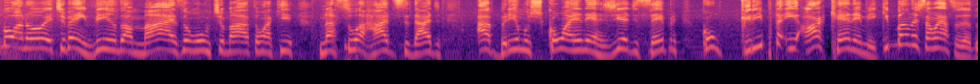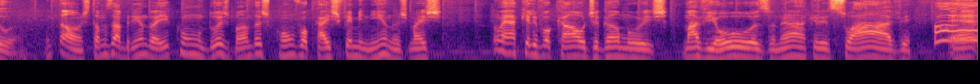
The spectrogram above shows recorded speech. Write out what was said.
Boa noite, bem-vindo a mais um Ultimatum aqui na sua Rádio Cidade. Abrimos com a energia de sempre, com Cripta e Ark Enemy. Que bandas são essas, Edu? Então, estamos abrindo aí com duas bandas com vocais femininos, mas não é aquele vocal, digamos, mavioso, né? Aquele suave. É...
